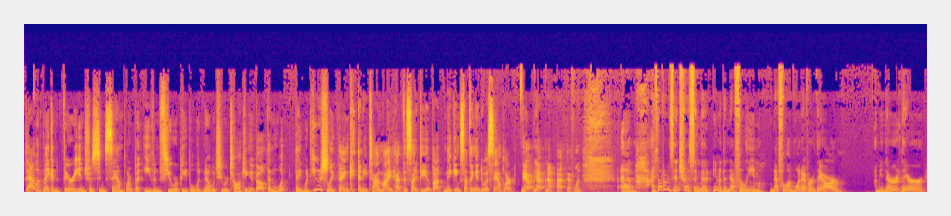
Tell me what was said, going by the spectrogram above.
that would make a very interesting sampler, but even fewer people would know what you were talking about than what they would usually think anytime I had this idea about making something into a sampler. Yeah, yeah, no, definitely. Um, I thought it was interesting that you know the Nephilim, Nephilim, whatever they are. I mean, they're they're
